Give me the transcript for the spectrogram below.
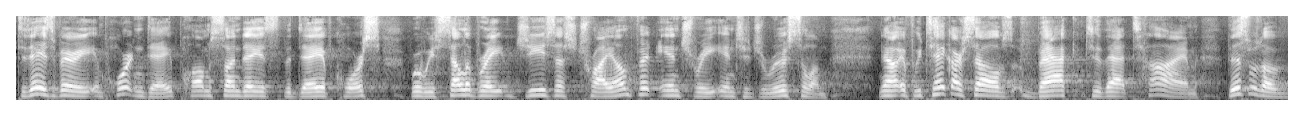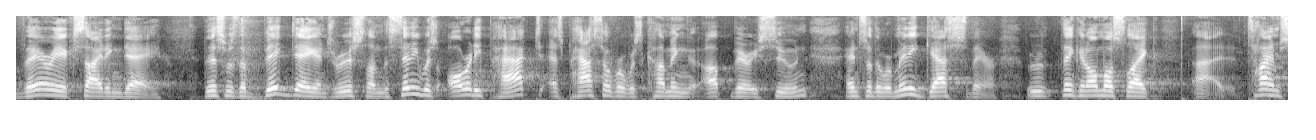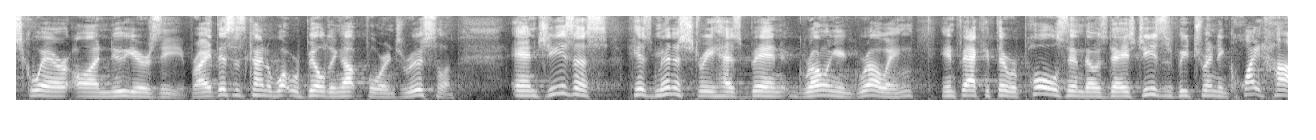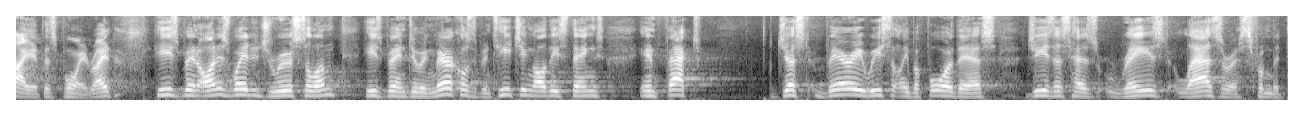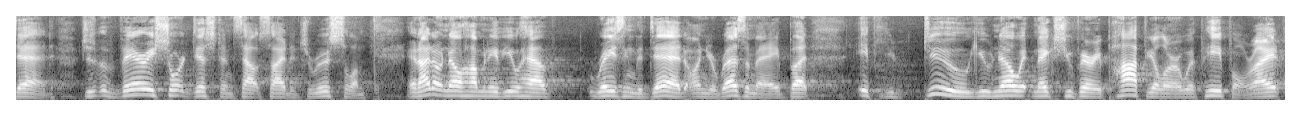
Today is a very important day. Palm Sunday is the day, of course, where we celebrate Jesus' triumphant entry into Jerusalem. Now, if we take ourselves back to that time, this was a very exciting day. This was a big day in Jerusalem. The city was already packed as Passover was coming up very soon, and so there were many guests there. We were thinking almost like uh, Times Square on New Year's Eve, right? This is kind of what we're building up for in Jerusalem. And Jesus, his ministry has been growing and growing. In fact, if there were polls in those days, Jesus would be trending quite high at this point, right? He's been on his way to Jerusalem. He's been doing miracles, he's been teaching all these things. In fact, just very recently before this, Jesus has raised Lazarus from the dead, just a very short distance outside of Jerusalem. And I don't know how many of you have raising the dead on your resume, but if you do, you know it makes you very popular with people, right?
